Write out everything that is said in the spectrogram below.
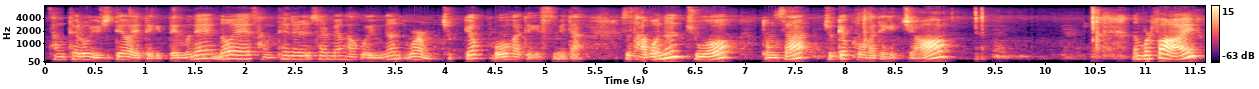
상태로 유지되어야 되기 때문에 너의 상태를 설명하고 있는 warm 주격 보어가 되겠습니다. 그래서 답어는 주어 동사 주격 보어가 되겠죠. Number five,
